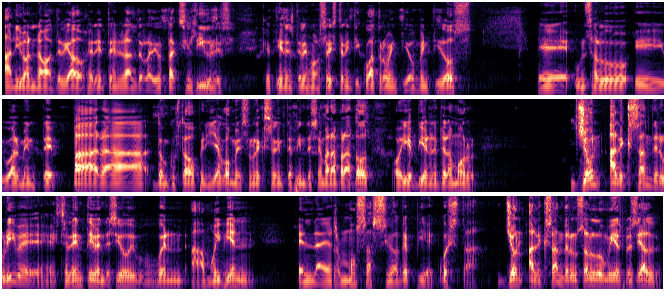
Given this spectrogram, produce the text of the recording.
Aníbal Navas Delgado, gerente general de Radio Taxis Libres, que tiene el teléfono 634-2222. Eh, un saludo eh, igualmente para don Gustavo Pinilla Gómez. Un excelente fin de semana para todos. Hoy es Viernes del Amor. John Alexander Uribe, excelente y bendecido y buen, ah, muy bien en la hermosa ciudad de Piecuesta. John Alexander, un saludo muy especial.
